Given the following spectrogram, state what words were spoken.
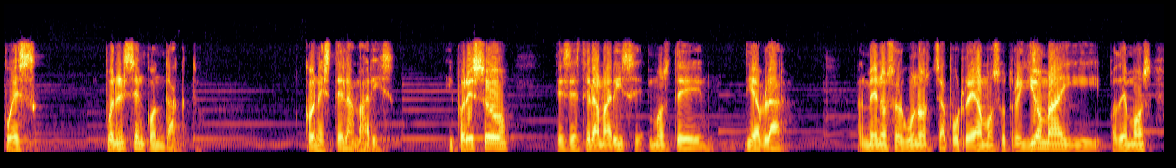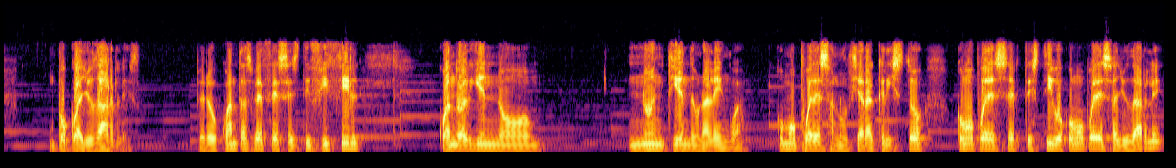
pues ponerse en contacto con Estela Maris. Y por eso desde Estela Maris hemos de, de hablar. Al menos algunos chapurreamos otro idioma y podemos un poco ayudarles. Pero cuántas veces es difícil cuando alguien no, no entiende una lengua. ¿Cómo puedes anunciar a Cristo? ¿Cómo puedes ser testigo? ¿Cómo puedes ayudarle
